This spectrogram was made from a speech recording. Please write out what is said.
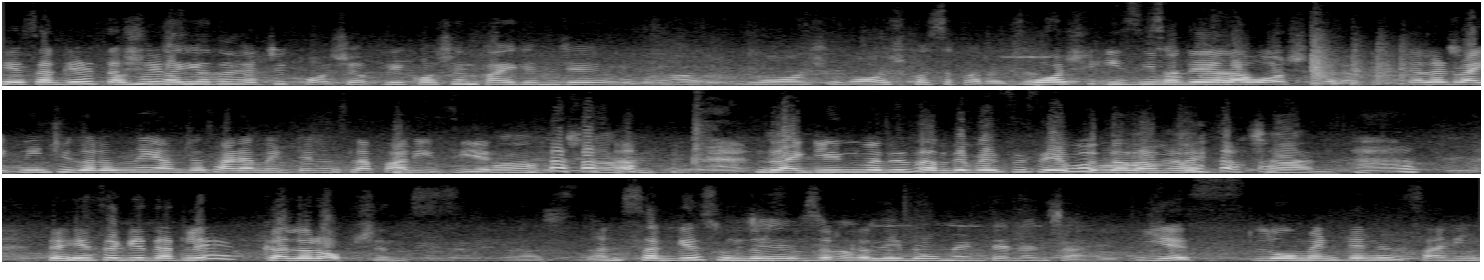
हे सगळे काही आता तसे ह्याची कॉशन प्रिकॉशन काय घे म्हणजे वॉश वॉश कसं करायचं? वॉश इझी मध्ये याला वॉश करा. त्याला ड्रायक्लीनची गरज नाही आमच्या साड्या मेंटेनन्सला फार इझी आहे. ड्रायक्लीन मध्ये अर्धे पैसे सेव्ह हो होतात? आपले. छान. तर हे सगळे त्यातले कलर ऑप्शन्स आणि सगळे सुंदर म्हणजे सुंदर लो मेंटेनन्स आहे. येस लो मेंटेनन्स आणि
